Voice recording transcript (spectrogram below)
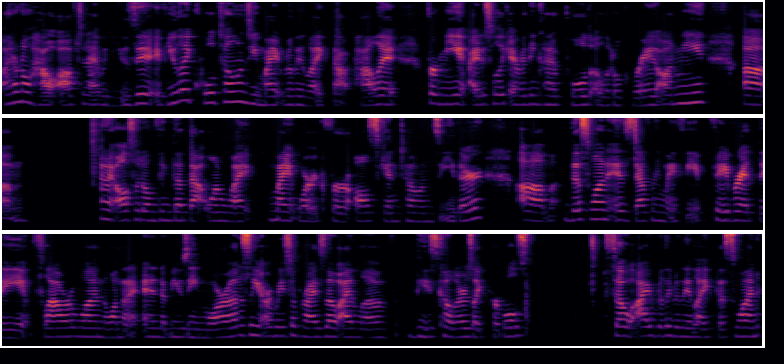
I don't know how often I would use it. If you like cool tones, you might really like that palette. For me, I just feel like everything kind of pulled a little gray on me. Um, and I also don't think that that one might, might work for all skin tones either. Um, this one is definitely my fa favorite, the flower one, the one that I ended up using more. Honestly, are we surprised though? I love these colors like purples. So I really, really like this one.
